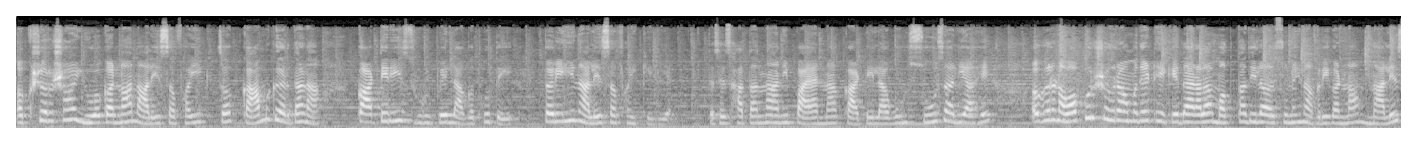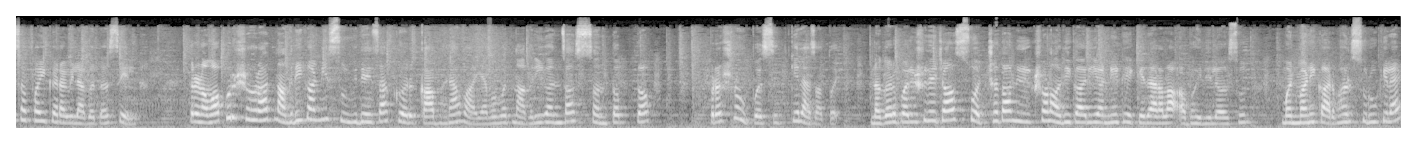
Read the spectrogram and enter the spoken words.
अक्षरशः युवकांना नालेसफाईचं काम करताना काटेरी झुडपे लागत होते. तरीही नाले सफाई केली आहे. तसेच हातांना आणि पायांना काटे लागून सूज आली आहे. अगर नवापूर शहरामध्ये ठेकेदाराला मक्ता दिला असूनही नागरिकांना नालेसफाई करावी लागत असेल तर नवापूर शहरात नागरिकांनी सुविधेचा कर का भरावा याबाबत नागरिकांचा संतप्त प्रश्न उपस्थित केला जातोय. नगर परिषदेच्या स्वच्छता निरीक्षण अधिकारी यांनी ठेकेदाराला अभय दिलं असून मनमानी कारभार सुरू केलाय.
